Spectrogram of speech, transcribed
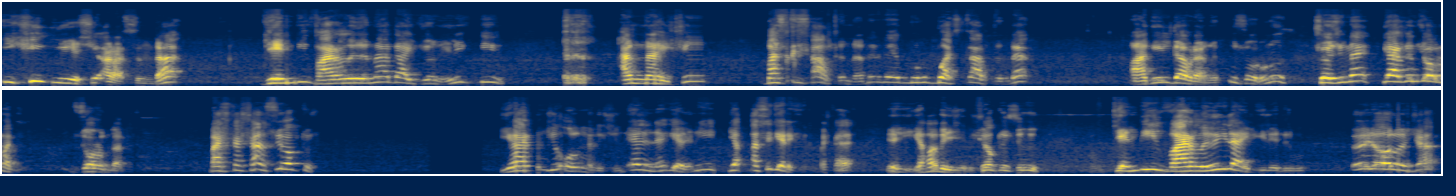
iki üyesi arasında kendi varlığına da yönelik bir anlayışı baskısı altındadır ve bunu baskı altında adil davranıp bu sorunu çözüme yardımcı olmak zorundadır. Başka şansı yoktur. Yardımcı olmak için eline geleni yapması gerekir. Başka yapabileceği bir şey yoktur. Çünkü kendi varlığıyla ilgilidir bu. Öyle olunca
